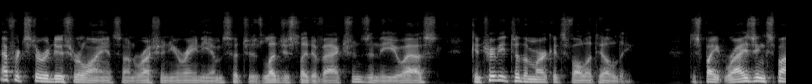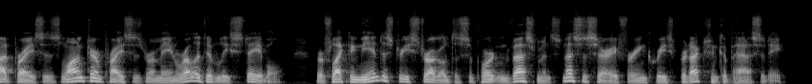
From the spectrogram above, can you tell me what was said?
Efforts to reduce reliance on Russian uranium, such as legislative actions in the U.S., contribute to the market's volatility. Despite rising spot prices, long term prices remain relatively stable, reflecting the industry's struggle to support investments necessary for increased production capacity.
